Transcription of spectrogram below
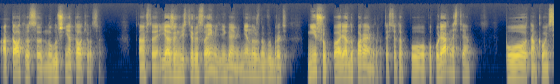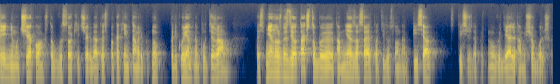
отталкиваться, ну лучше не отталкиваться. Потому что я же инвестирую своими деньгами, мне нужно выбрать нишу по ряду параметров. То есть это по популярности, по там, какому-нибудь среднему чеку, чтобы высокий чек, да, то есть по каким-то там ну, рекуррентным платежам. То есть мне нужно сделать так, чтобы там, мне за сайт платили, условно, там, 50 тысяч, допустим, ну, в идеале там еще больше.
